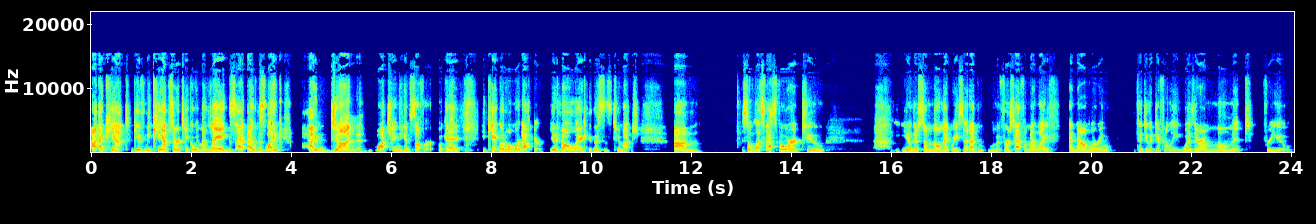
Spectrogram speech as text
I, I can't give me cancer, take away my legs. I, I was like, I'm done watching him suffer. Okay. He can't go to one more doctor, you know, like this is too much. Um, so let's fast forward to, you know, there's some moment where you said, I've my first half of my life, and now I'm learning to do it differently. Was there a moment for you,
